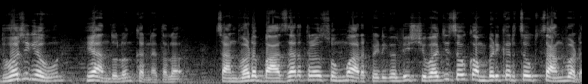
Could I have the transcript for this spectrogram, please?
ध्वज घेऊन हे आंदोलन करण्यात आलं. चांदवड बाजार तळ सोमवार पेठ गल्ली शिवाजी चौक आंबेडकर चौक चांदवड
